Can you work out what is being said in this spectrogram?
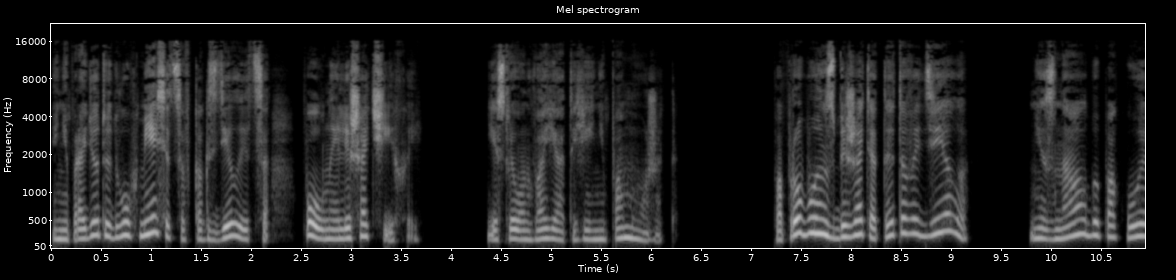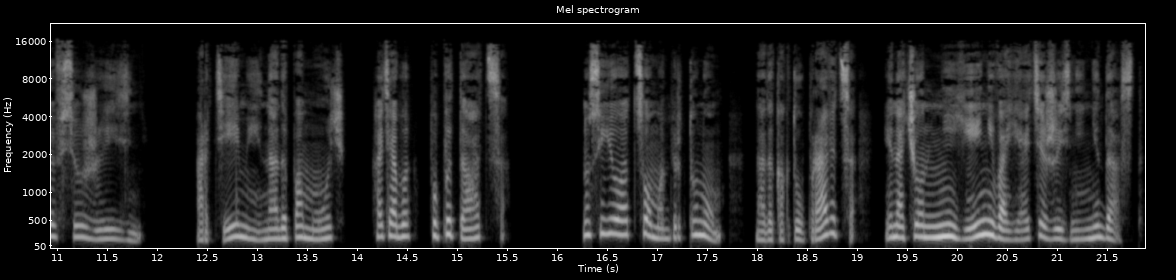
и не пройдет и двух месяцев, как сделается полной лишачихой, если он воят ей не поможет. Попробуй он сбежать от этого дела, не знал бы покоя всю жизнь. Артемии надо помочь, хотя бы попытаться. но с ее отцом-обертуном надо как-то управиться, иначе он ни ей, ни Ваяте жизни не даст.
